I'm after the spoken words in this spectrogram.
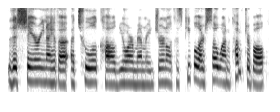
the sharing. I have a, a tool called Your Memory Journal because people are so uncomfortable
